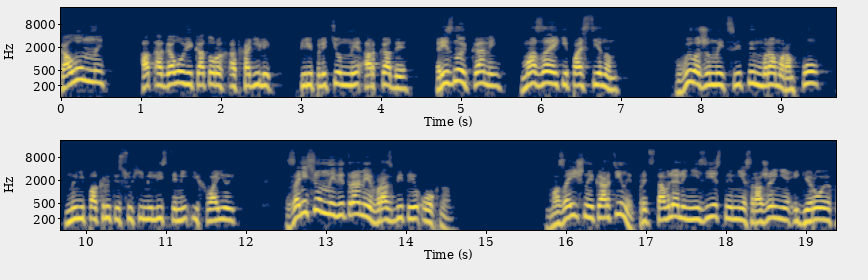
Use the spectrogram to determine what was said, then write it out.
Колонны, от оголовий которых отходили переплетенные аркады, резной камень, мозаики по стенам, выложенный цветным мрамором пол ныне покрытый сухими листьями и хвоей, занесенные ветрами в разбитые окна. Мозаичные картины представляли неизвестные мне сражения и героев,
